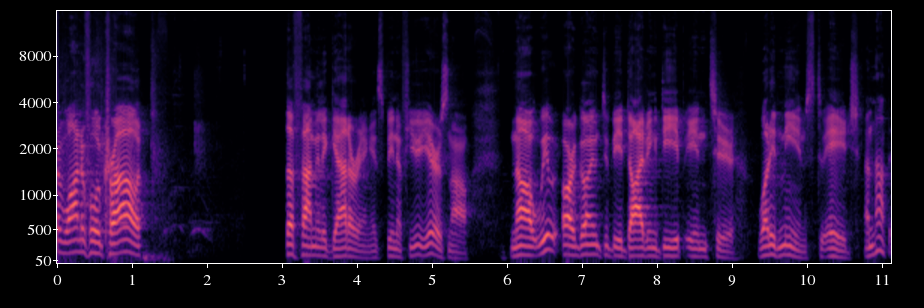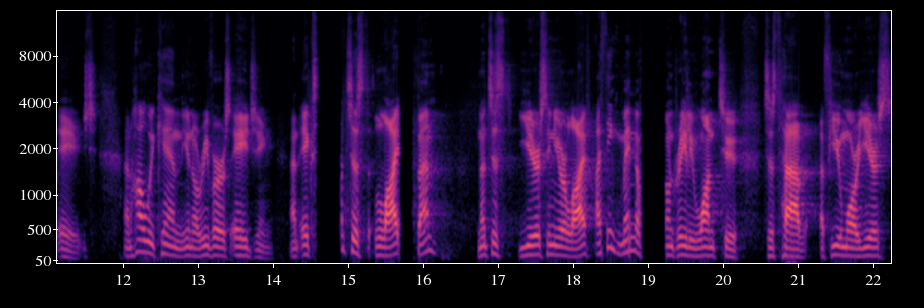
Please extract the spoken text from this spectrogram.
a wonderful crowd. The family gathering. It's been a few years now. Now, we are going to be diving deep into what it means to age and not age, and how we can, you know, reverse aging and not just lifespan, not just years in your life. I think many of you don't really want to just have a few more years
